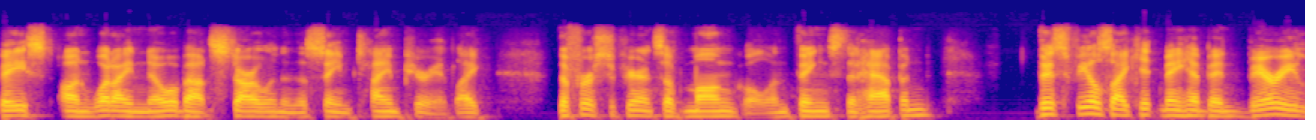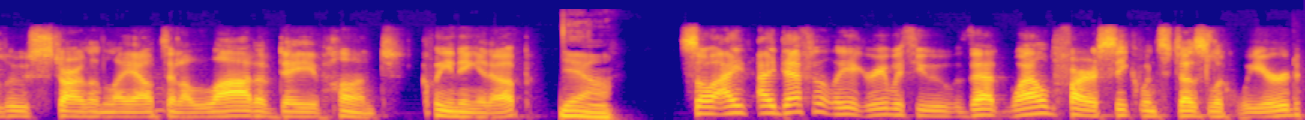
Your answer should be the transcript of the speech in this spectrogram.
based on what I know about Starlin in the same time period, like the first appearance of Mongul and things that happened, this feels like it may have been very loose Starlin layouts and a lot of Dave Hunt cleaning it up. Yeah. So I, I definitely agree with you that wildfire sequence does look weird.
